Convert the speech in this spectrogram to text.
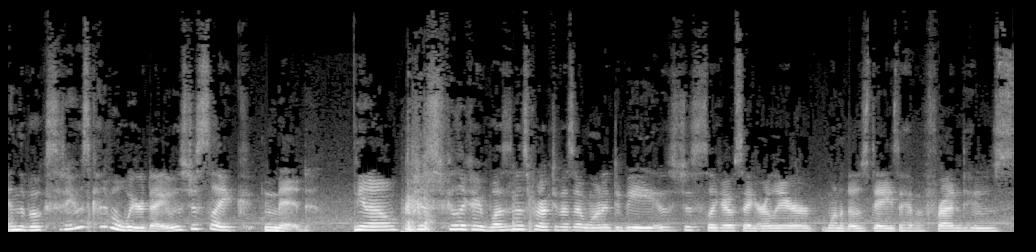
in the books. Today was kind of a weird day. It was just like mid. You know, I just feel like I wasn't as productive as I wanted to be. It was just like I was saying earlier, one of those days. I have a friend who's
